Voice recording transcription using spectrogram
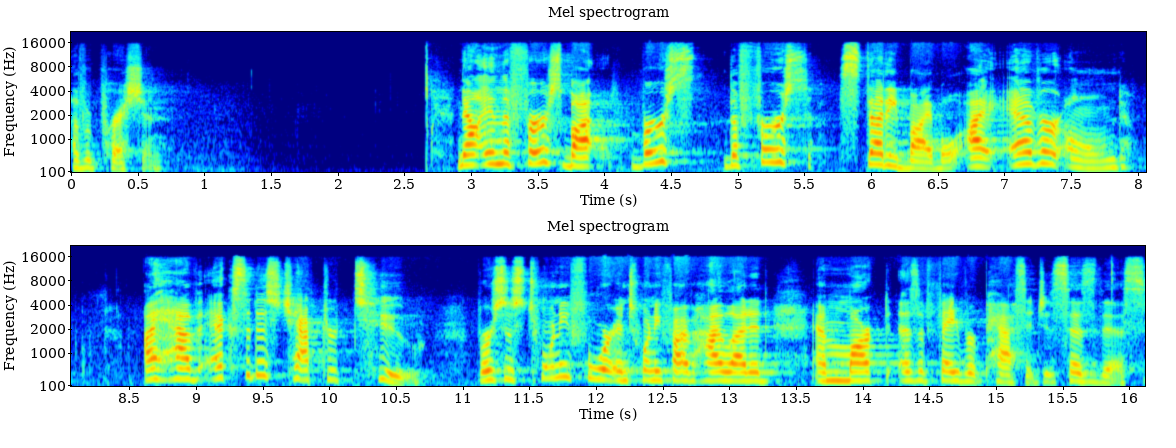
of oppression. Now, in the first Bi- verse, the first study Bible I ever owned, I have Exodus chapter 2, verses 24 and 25 highlighted and marked as a favorite passage. It says this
